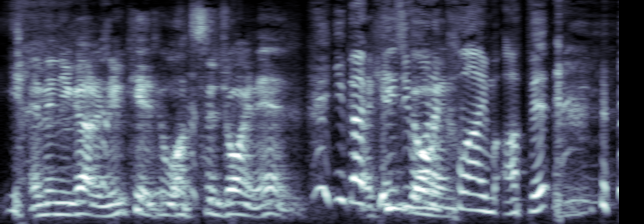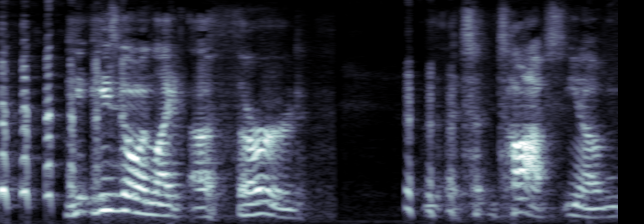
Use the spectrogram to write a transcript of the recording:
And then you got a new kid who wants to join in. you got Like, kids who want to climb up it He's going like a third, t- tops, you know,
